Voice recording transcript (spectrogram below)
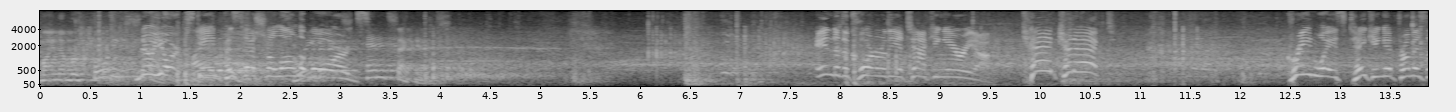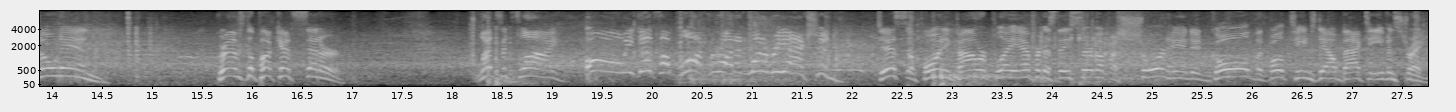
And number 47. New York's gained Time of the possession along the boards. 10 seconds. Into the corner of the attacking area. Can't connect. Greenway's taking it from his own end. Grabs the puck at center. Lets it fly. Oh, he gets a blocker on it. What a reaction. Disappointing power play effort as they serve up a shorthanded goal, but both teams now back to even strength.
